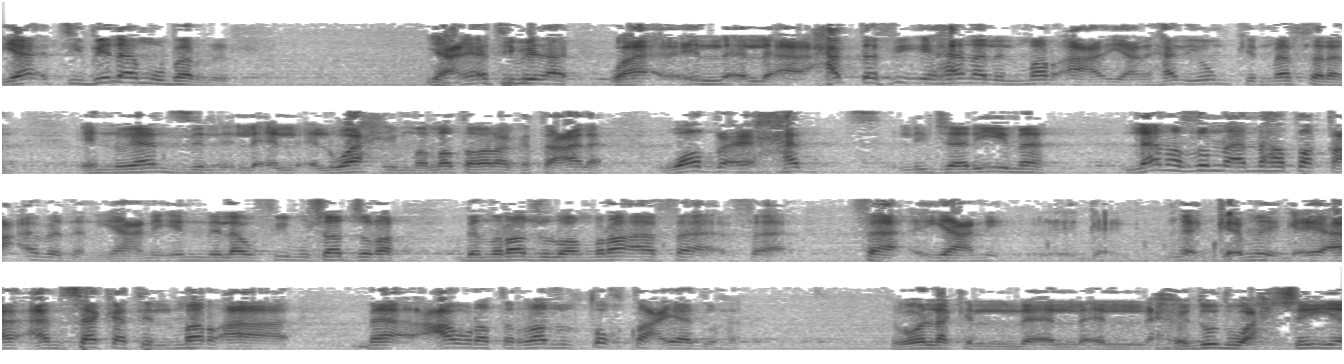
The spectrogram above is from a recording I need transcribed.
يأتي بلا مبرر. يعني يأتي حتى في إهانة للمرأة يعني هل يمكن مثلا أنه ينزل الوحي من الله تبارك وتعالى وضع حد لجريمة؟ لا نظن أنها تقع أبدا يعني أن لو في مشاجرة بين رجل وامرأة ف, ف, ف يعني أمسكت المرأة عورة الرجل تقطع يدها. يقول لك الحدود وحشية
